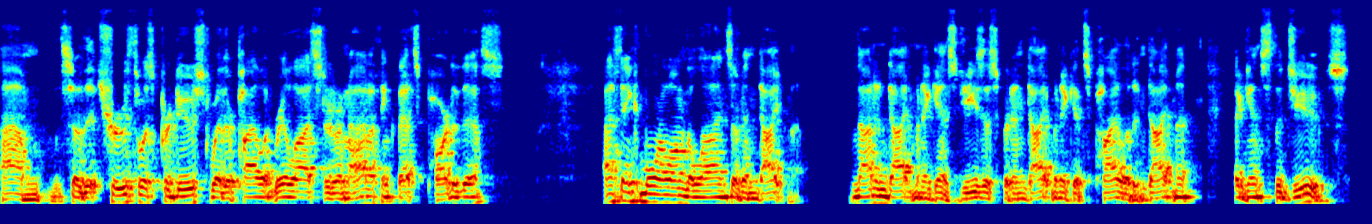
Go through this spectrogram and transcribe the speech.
Um, so that truth was produced, whether Pilate realized it or not. I think that's part of this. I think more along the lines of indictment, not indictment against Jesus, but indictment against Pilate, indictment against the Jews.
